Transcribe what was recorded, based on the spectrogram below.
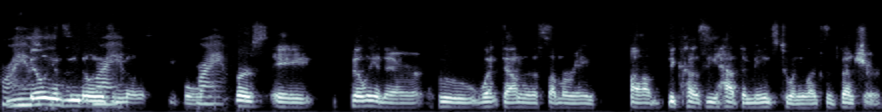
right. millions and millions right. and millions of people right. versus a billionaire who went down in a submarine uh, because he had the means to and he likes adventure.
